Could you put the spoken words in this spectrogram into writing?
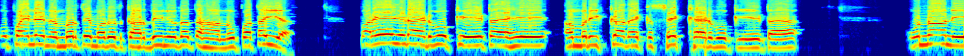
ਉਹ ਪਹਿਲੇ ਨੰਬਰ ਤੇ ਮਦਦ ਕਰਦੀ ਨਹੀਂ ਉਹਦਾ ਤੁਹਾਨੂੰ ਪਤਾ ਹੀ ਹੈ। ਪਰ ਇਹ ਜਿਹੜਾ ਐਡਵੋਕੇਟ ਹੈ, ਇਹ ਅਮਰੀਕਾ ਦਾ ਇੱਕ ਸਿੱਖ ਐਡਵੋਕੇਟ ਹੈ। ਉਹਨਾਂ ਨੇ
